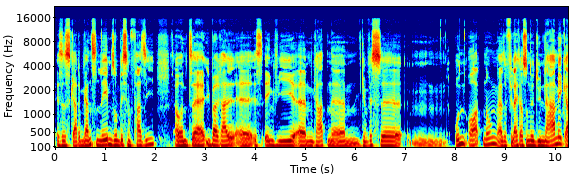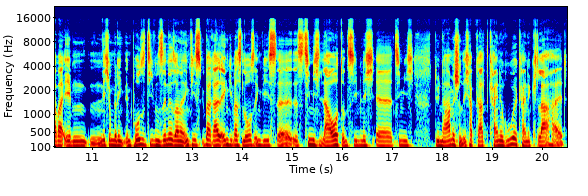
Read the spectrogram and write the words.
ist es gerade im ganzen Leben so ein bisschen fuzzy und äh, überall äh, ist irgendwie ähm, gerade eine ähm, gewisse ähm, Unordnung, also vielleicht auch so eine Dynamik, aber eben nicht unbedingt im positiven Sinne, sondern irgendwie ist überall irgendwie was los, irgendwie ist es äh, ziemlich laut und ziemlich, äh, ziemlich dynamisch und ich habe gerade keine Ruhe, keine Klarheit,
